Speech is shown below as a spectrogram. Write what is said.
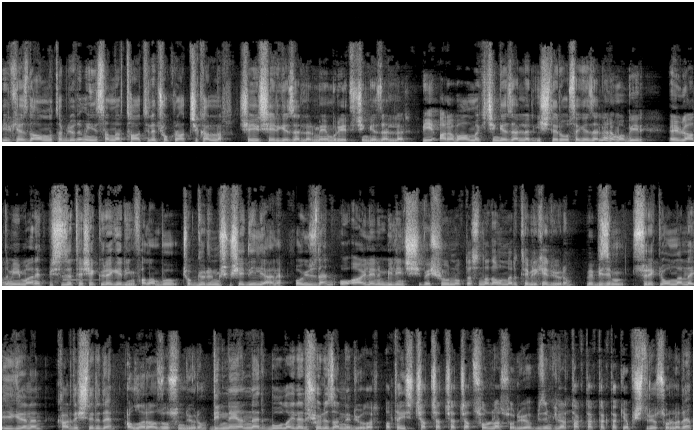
bir kez daha anlatabiliyor değil mi? İnsanlar tatile çok rahat çıkarlar. Şehir şehir gezerler, memuriyet için gezerler. Bir araba almak için gezerler, işleri olsa gezerler ama bir evladım iman etmiş size teşekküre geleyim falan. Bu çok görülmüş bir şey değil yani. O yüzden o ailenin bilinç ve şuur noktasında da onları tebrik ediyorum. Ve bizim sürekli onlarla ilgilenen kardeşleri de Allah razı olsun diyorum. Dinleyenler bu olayları şöyle zannediyorlar. Ateist çat çat çat çat sorular soruyor. Bizimkiler tak tak tak tak yapıştırıyor soruları.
